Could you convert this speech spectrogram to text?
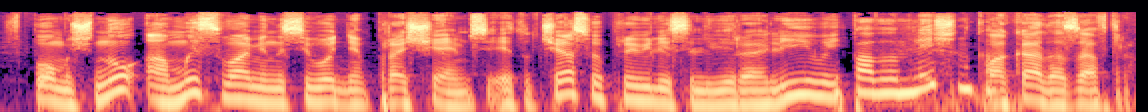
в помощь. Ну, а мы с вами на сегодня прощаемся. Этот час вы провели с Эльвирой Алиевой. Павлом Лещенко. Пока, до завтра.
